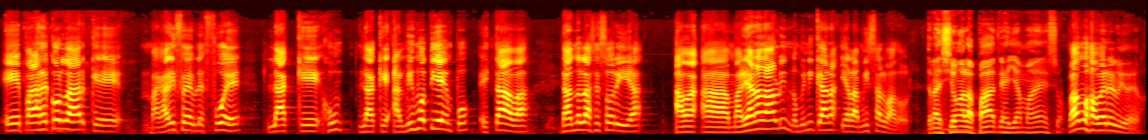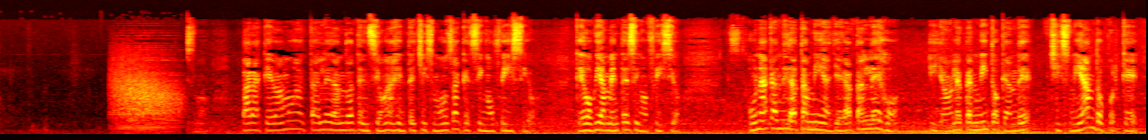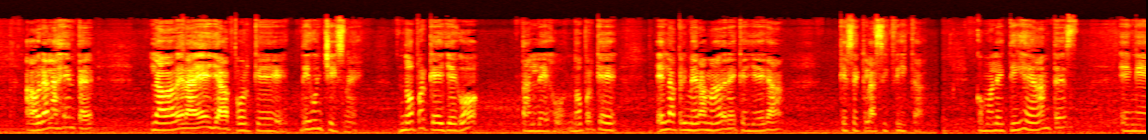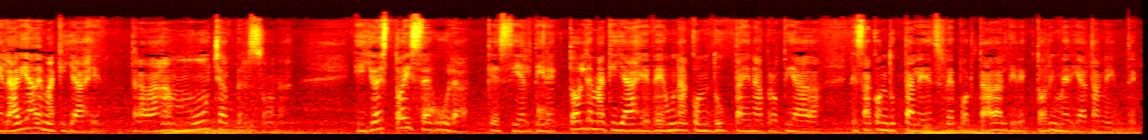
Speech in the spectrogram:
Eh, para recordar que Magali Febles fue la que, la que al mismo tiempo estaba dando la asesoría a, a Mariana Dowling, dominicana, y a la Miss Salvador. Traición a la patria se llama eso. Vamos a ver el video. ¿Para qué vamos a estarle dando atención a gente chismosa que sin oficio? Que obviamente sin oficio. Una candidata mía llega tan lejos y yo no le permito que ande chismeando porque ahora la gente la va a ver a ella porque dijo un chisme, no porque llegó tan lejos, no porque es la primera madre que llega, que se clasifica. Como les dije antes, en el área de maquillaje trabajan muchas personas. Y yo estoy segura que si el director de maquillaje ve una conducta inapropiada, esa conducta le es reportada al director inmediatamente.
